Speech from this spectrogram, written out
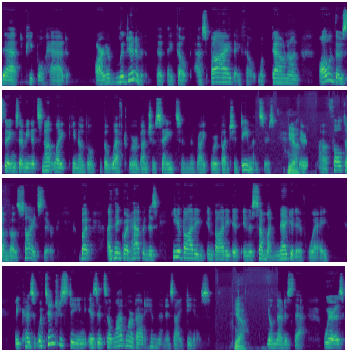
that people had are legitimate that they felt passed by, they felt looked down on. All of those things. I mean, it's not like you know the the left were a bunch of saints and the right were a bunch of demons. There's Yeah. there's uh, fault on both sides there. But I think what happened is he embodied embodied it in a somewhat negative way, because what's interesting is it's a lot more about him than his ideas. Yeah. You'll notice that. Whereas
